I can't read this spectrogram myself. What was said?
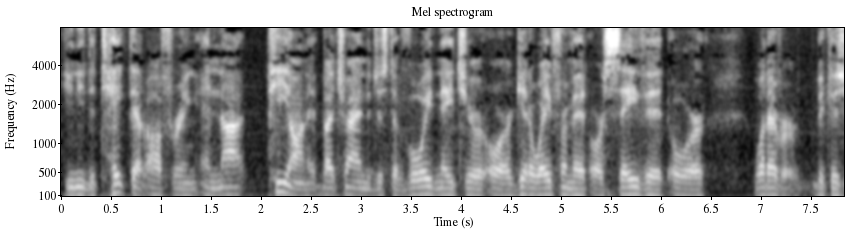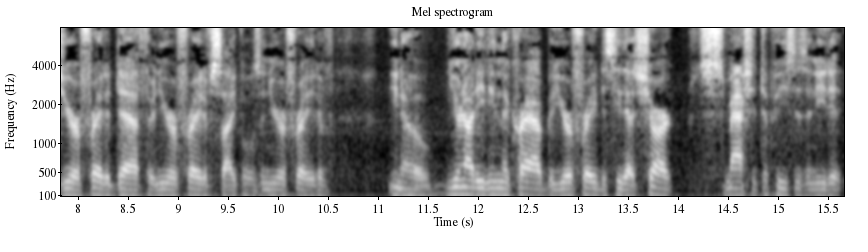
You need to take that offering and not pee on it by trying to just avoid nature or get away from it or save it or whatever because you're afraid of death and you're afraid of cycles and you're afraid of you know you're not eating the crab but you're afraid to see that shark smash it to pieces and eat it.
